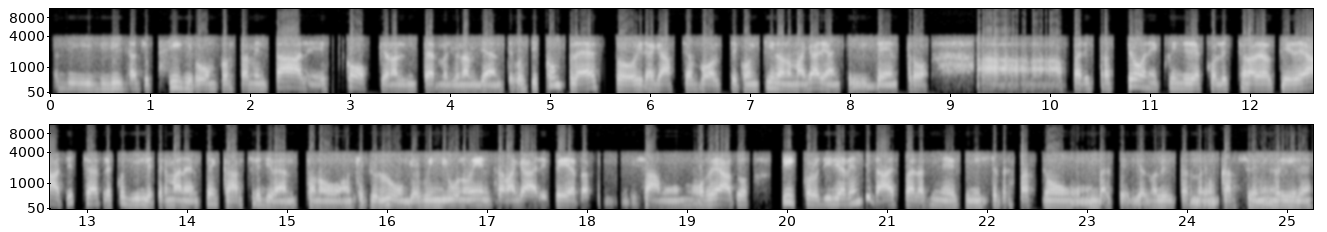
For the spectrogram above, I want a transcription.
di, di, disagio psichico, comportamentale scoppiano all'interno di un ambiente così complesso, i ragazzi a volte continuano magari anche lì dentro a, a fare estrazione e quindi a collezionare altri reati, eccetera, e così le permanenze in carcere diventano anche più lunghe, quindi uno entra magari per diciamo, un reato piccolo di lieve entità e poi alla fine finisce per farsi un, un bel periodo all'interno di un carcere minorile.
